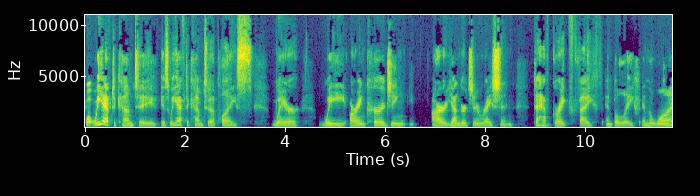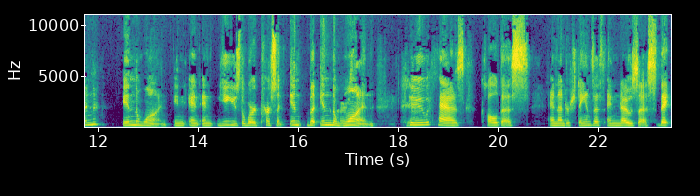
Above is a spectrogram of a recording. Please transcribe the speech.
what we have to come to is we have to come to a place where we are encouraging our younger generation to have great faith and belief in the one in the one in and and you use the word person in but in the, the one who yeah. has called us and understands us and knows us. That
